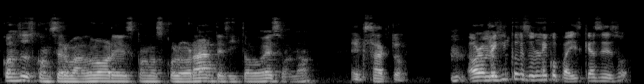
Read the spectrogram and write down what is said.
con sus conservadores, con los colorantes y todo eso, ¿no? Exacto. Ahora, ¿México es el único país que hace eso?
